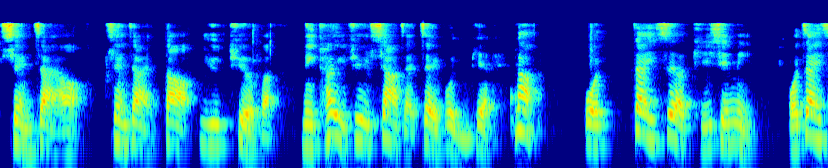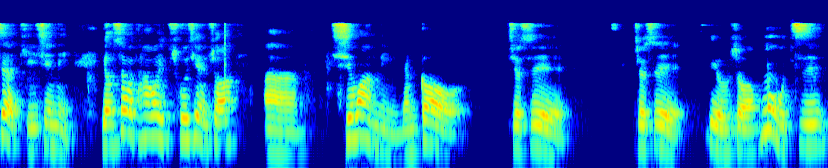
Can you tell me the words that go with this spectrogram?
现在哦，现在到 YouTube，你可以去下载这一部影片。那我再一次提醒你，我再一次提醒你，有时候它会出现说，呃。希望你能够就是就是，例如说募资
